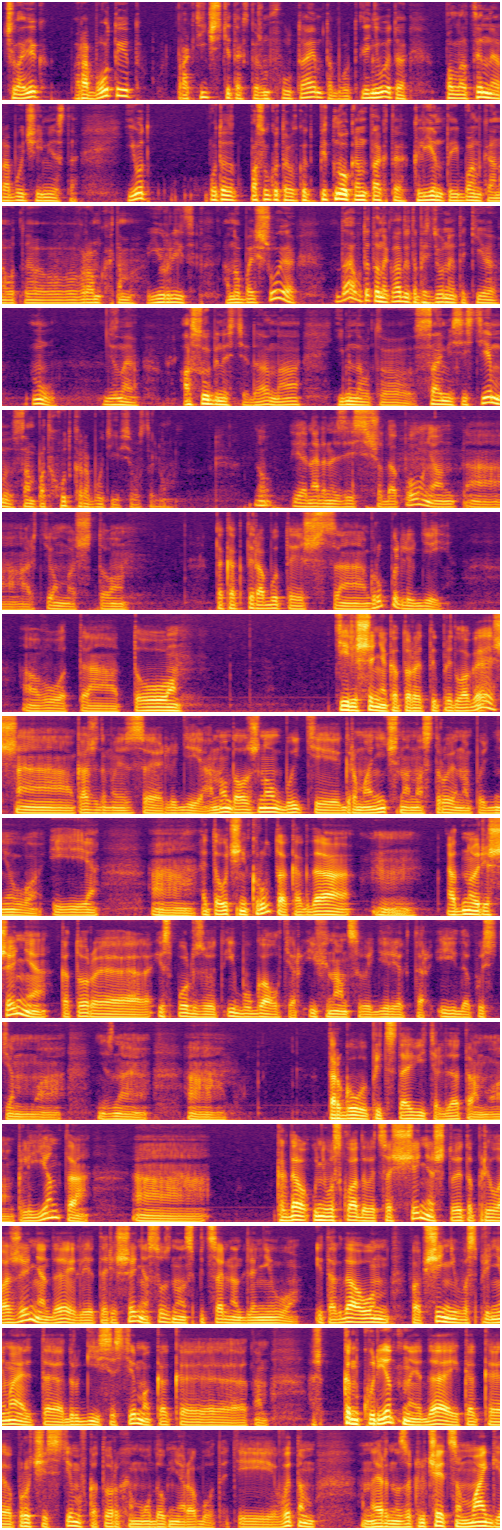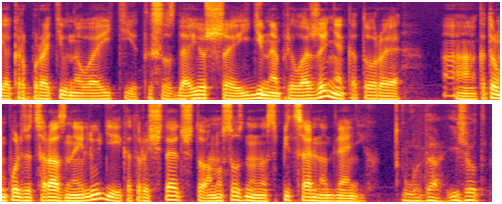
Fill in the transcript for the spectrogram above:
человек работает практически, так скажем, full time, там вот для него это полноценное рабочее место. И вот вот этот, поскольку это вот пятно контакта клиента и банка, оно вот э, в рамках там юрлиц, оно большое, да, вот это накладывает определенные такие, ну, не знаю, особенности, да, на именно вот э, сами системы, сам подход к работе и все остальное. Ну, я, наверное, здесь еще дополню, а, Артема, что так как ты работаешь с а, группой людей, а, вот, а, то те решения, которые ты предлагаешь э, каждому из э, людей, оно должно быть гармонично настроено под него. И э, это очень круто, когда одно решение, которое использует и бухгалтер, и финансовый директор, и, допустим, э, не знаю, э, торговый представитель, да, там, клиента, когда у него складывается ощущение, что это приложение, да, или это решение создано специально для него, и тогда он вообще не воспринимает э, другие системы как э, там, конкурентные, да, и как э, прочие системы, в которых ему удобнее работать. И в этом, наверное, заключается магия корпоративного IT. Ты создаешь э, единое приложение, которое, а, которым пользуются разные люди, и которые считают, что оно создано специально для них. О, да, еще вот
